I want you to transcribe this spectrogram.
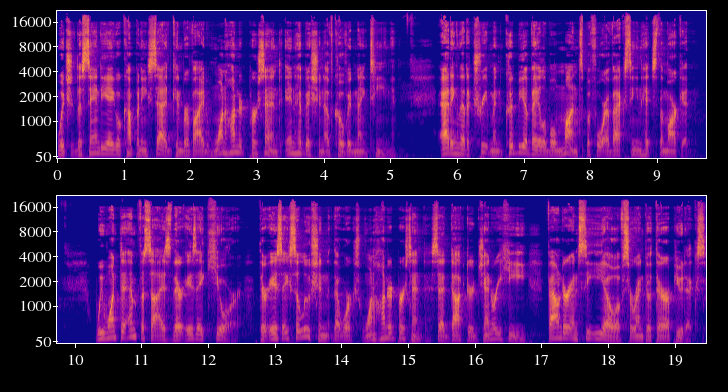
which the San Diego company said can provide 100% inhibition of COVID 19, adding that a treatment could be available months before a vaccine hits the market. We want to emphasize there is a cure there is a solution that works 100%, said Dr. Henry Ji, founder and CEO of Sorrento Therapeutics.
